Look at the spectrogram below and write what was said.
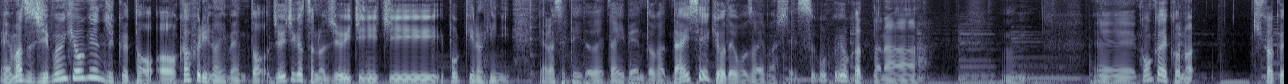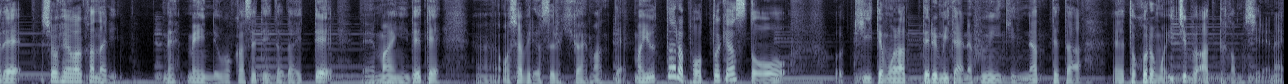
えー、まず自分表現塾とカフリのイベント、11月の11日、ポッキーの日にやらせていただいたイベントが大盛況でございまして、すごく良かったな、うん。えー、今回この企画で翔平はかなりね、メインで動かせていただいて、えー、前に出て、うん、おしゃべりをする機会もあって、まあ、言ったら、ポッドキャストを聞いてもらってるみたいな雰囲気になってた、えー、ところも一部あったかもしれない。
